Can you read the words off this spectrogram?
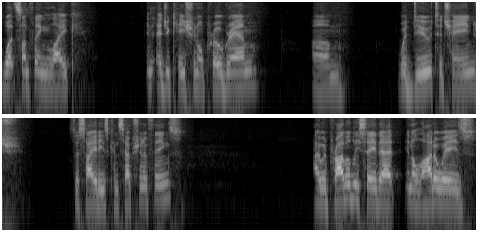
what something like an educational program um, would do to change society's conception of things. I would probably say that in a lot of ways,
